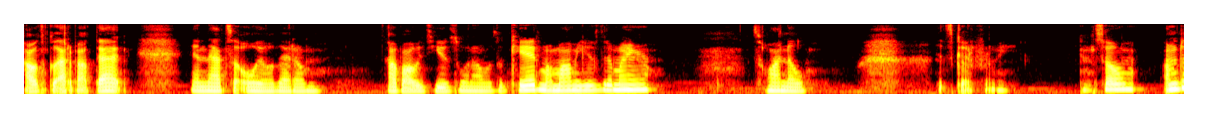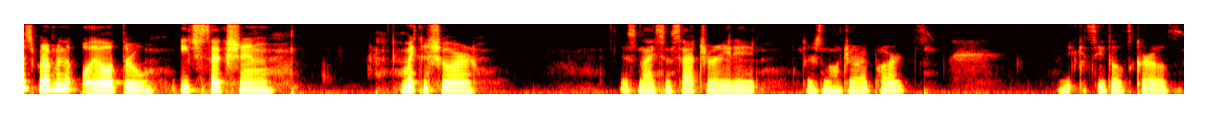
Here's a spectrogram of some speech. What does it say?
I was glad about that. And that's an oil that um I've always used when I was a kid. My mom used it in my hair. So I know it's good for me. And so I'm just rubbing the oil through each section, making sure it's nice and saturated. There's no dry parts. You can see those curls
